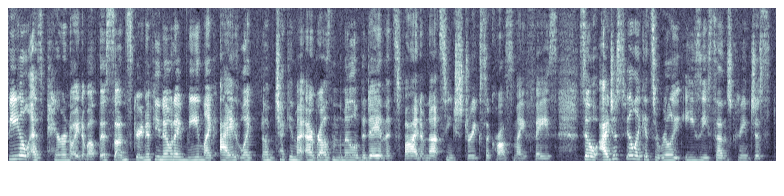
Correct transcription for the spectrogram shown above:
feel as paranoid about this sunscreen if you know what I mean like I like I'm checking my eyebrows in the middle of the day and that's fine I'm not seeing streaks across my face so I just feel like it's a really easy sunscreen just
